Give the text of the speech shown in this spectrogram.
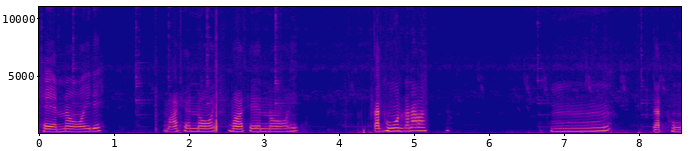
แทนน้อยเด้ มาแทนน้อย มาแทนน้อย กัดหูนกันนะวะหืมกัดหู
